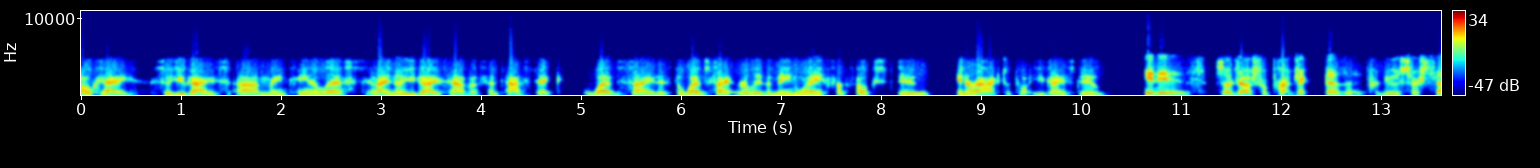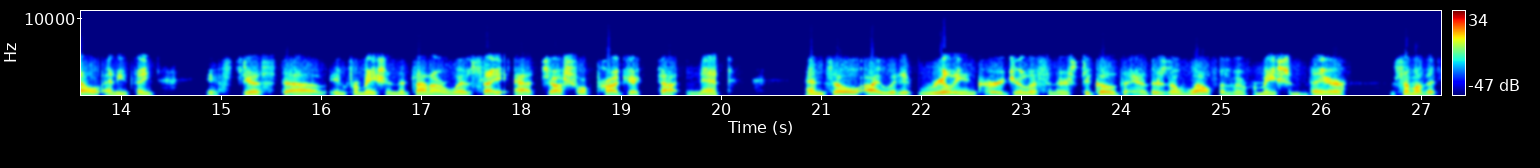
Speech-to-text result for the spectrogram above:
Okay, so you guys uh, maintain a list, and I know you guys have a fantastic website. Is the website really the main way for folks to interact with what you guys do? It is. So Joshua Project doesn't produce or sell anything. It's just uh, information that's on our website at joshuaproject.net. And so I would really encourage your listeners to go there. There's a wealth of information there. Some of it's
